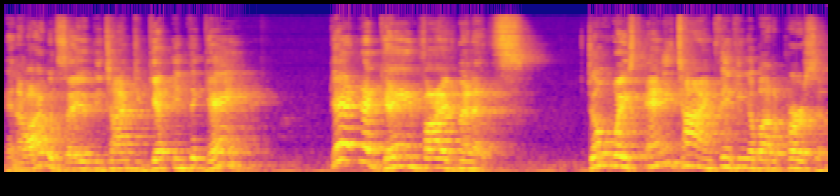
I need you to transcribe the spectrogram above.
And now I would say it'd be time to get in the game. Get in the game five minutes. Don't waste any time thinking about a person.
